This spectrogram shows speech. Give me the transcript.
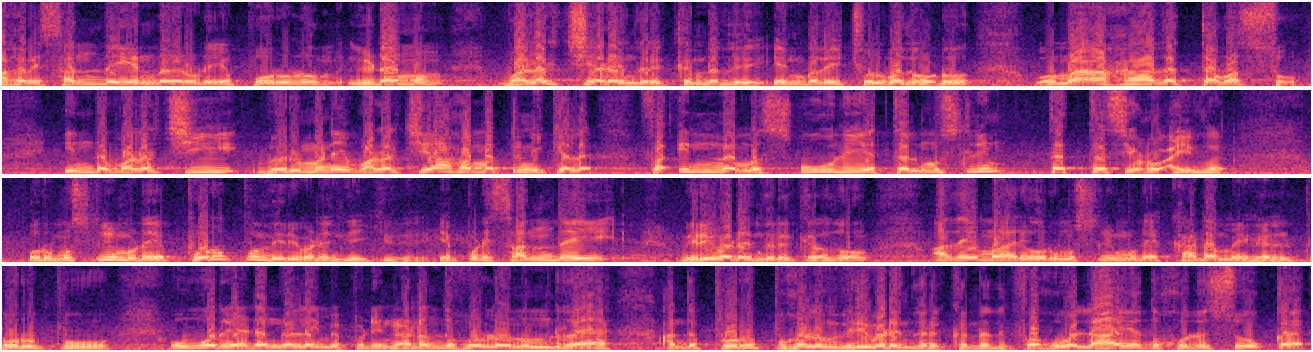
ஆகவே சந்தை என்பதனுடைய பொருளும் இடமும் வளர்ச்சி அடைந்திருக்கின்றது என்பதை சொல்வதோடு ஒமாகாத தவசு இந்த வளர்ச்சி வெறுமனே வளர்ச்சியாக மட்டும் நிற்கல ஃபஇன்ன மஸ்ஊலியத்தல் முஸ்லீம் தத்தசிஉ ஐவர் ஒரு முஸ்லீமுடைய பொறுப்பும் விரிவடைந்திருக்குது எப்படி சந்தை விரிவடைந்திருக்கிறதோ அதே மாதிரி ஒரு முஸ்லீமுடைய கடமைகள் பொறுப்பு ஒவ்வொரு இடங்களையும் எப்படி நடந்து கொள்ளணுன்ற அந்த பொறுப்புகளும் விரிவடைந்திருக்கின்றது. ஃபஹுவ லாயது சூக்க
